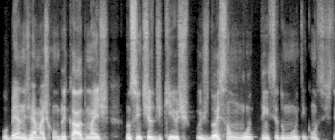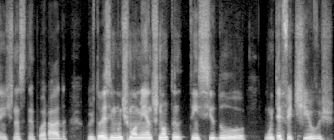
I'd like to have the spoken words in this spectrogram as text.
O Ben já é mais complicado, mas no sentido de que os, os dois são muito, têm sido muito inconsistentes nessa temporada. Os dois, em muitos momentos, não têm sido muito efetivos.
